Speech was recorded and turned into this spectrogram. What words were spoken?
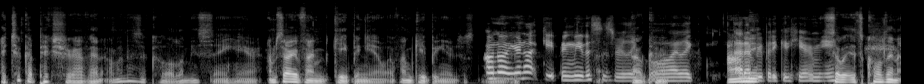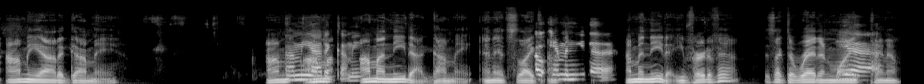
I took a picture of it. What is it called? Let me see here. I'm sorry if I'm keeping you. If I'm keeping you, just Oh no, you're not keeping me. This is really Okay. cool. I like that Ami- everybody could hear me. So it's called an Amiata gummy. Am- Amiata Ama- gummy. Amanita gummy, and it's like oh, Amanita. Amanita. You've heard of it? It's like the red and white Yeah. kind of.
